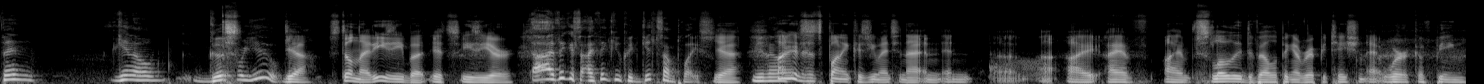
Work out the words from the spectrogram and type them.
then you know good for you Yeah, still not easy, but it's easier. i think it's i think you could get someplace Yeah, You know? Well, it's just funny because you mentioned that, and and uh, I I have I am slowly developing a reputation at work of being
